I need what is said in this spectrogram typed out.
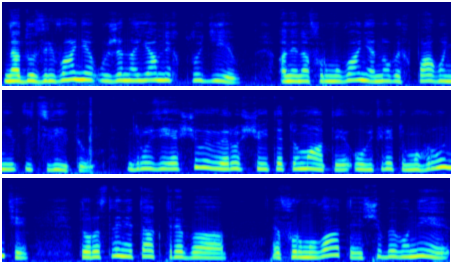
на дозрівання уже наявних плодів, а не на формування нових пагонів і цвіту. Друзі, якщо ви вирощуєте томати у відкритому ґрунті, то рослини так треба формувати, щоб вони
